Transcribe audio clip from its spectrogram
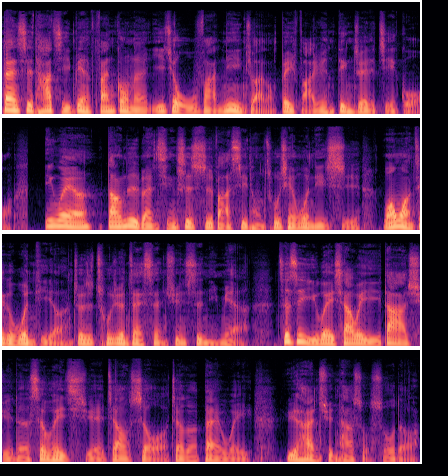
但是他即便翻供呢，依旧无法逆转了被法院定罪的结果。因为啊，当日本刑事司法系统出现问题时，往往这个问题啊，就是出现在审讯室里面。这是一位夏威夷大学的社会学教授，叫做戴维·约翰逊，他所说的哦。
